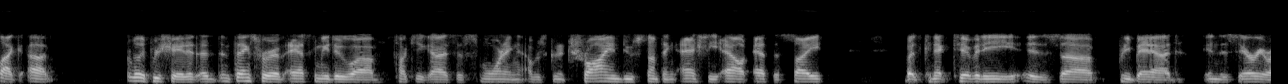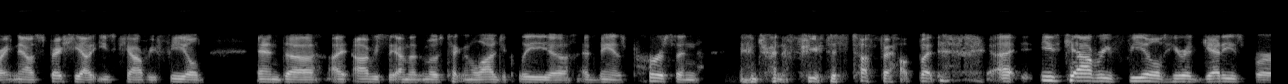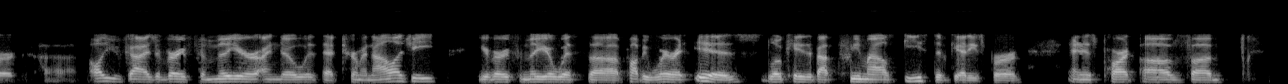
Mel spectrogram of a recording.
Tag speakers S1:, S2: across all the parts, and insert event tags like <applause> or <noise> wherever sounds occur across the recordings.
S1: Like, uh, I really appreciate it, and thanks for asking me to uh, talk to you guys this morning. I was going to try and do something actually out at the site, but connectivity is uh, pretty bad in this area right now, especially out at East Calvary Field. And uh, I, obviously, I'm not the most technologically uh, advanced person <laughs> in trying to figure this stuff out. But uh, East Calvary Field here at Gettysburg, uh, all you guys are very familiar, I know, with that terminology. You're very familiar with uh, probably where it is, located about three miles east of Gettysburg, and is part of um,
